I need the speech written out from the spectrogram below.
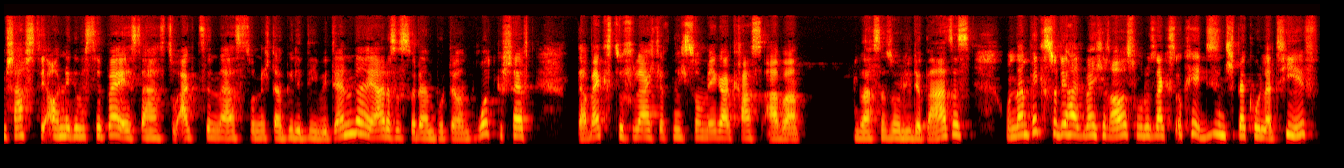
schaffst dir auch eine gewisse Base. Da hast du Aktien, da hast du eine stabile Dividende, ja, das ist so dein Butter- und Brotgeschäft. Da wächst du vielleicht jetzt nicht so mega krass, aber du hast eine solide Basis. Und dann pickst du dir halt welche raus, wo du sagst, okay, die sind spekulativ,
